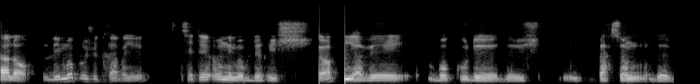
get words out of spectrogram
Alors, l'immeuble où je travaillais, c'était un immeuble de riches. Il y avait beaucoup de, de riches personnes, de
